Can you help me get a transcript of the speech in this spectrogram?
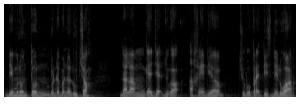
Dia menonton benda-benda lucah dalam gadget juga. Akhirnya dia cuba praktis di luar.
